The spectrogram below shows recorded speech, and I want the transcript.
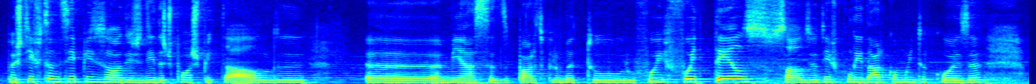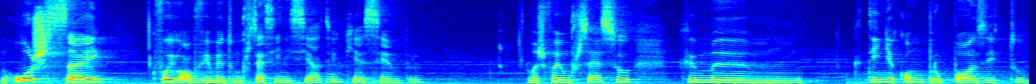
Depois tive tantos episódios de idas para o hospital, de uh, ameaça de parto prematuro, foi, foi tenso, sabes? Eu tive que lidar com muita coisa. Hoje sei foi, obviamente, um processo iniciático, uhum. que é sempre, mas foi um processo que me que tinha como propósito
